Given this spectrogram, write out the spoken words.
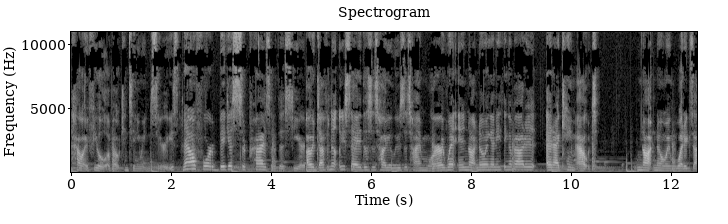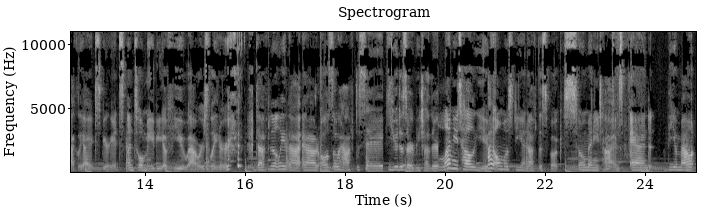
how I feel about continuing the series. Now for biggest surprise of this year. I would definitely say This Is How You Lose the Time War. I went in not knowing anything about it and I came out not knowing what exactly I experienced until maybe a few hours later. Definitely that, and I would also have to say, you deserve each other. Let me tell you, I almost DNF'd this book so many times, and the amount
